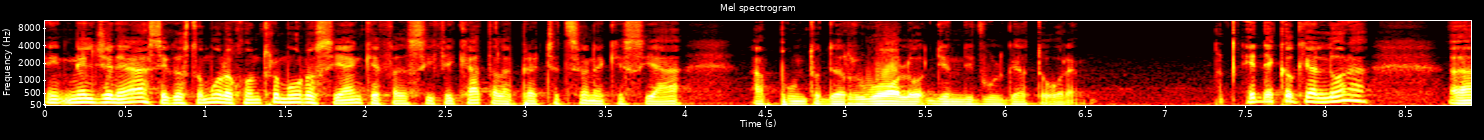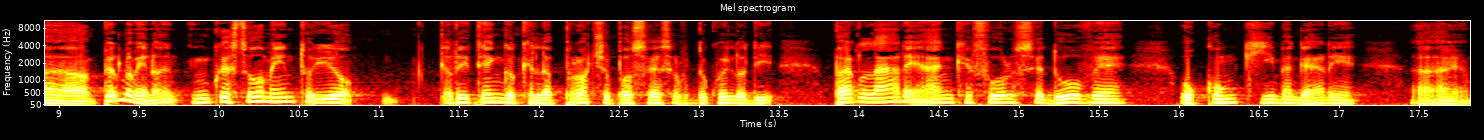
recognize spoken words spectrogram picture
nel generarsi questo muro contro muro si è anche falsificata la percezione che si ha appunto del ruolo di un divulgatore. Ed ecco che allora, uh, perlomeno in questo momento, io ritengo che l'approccio possa essere proprio quello di parlare anche forse dove o con chi magari uh,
